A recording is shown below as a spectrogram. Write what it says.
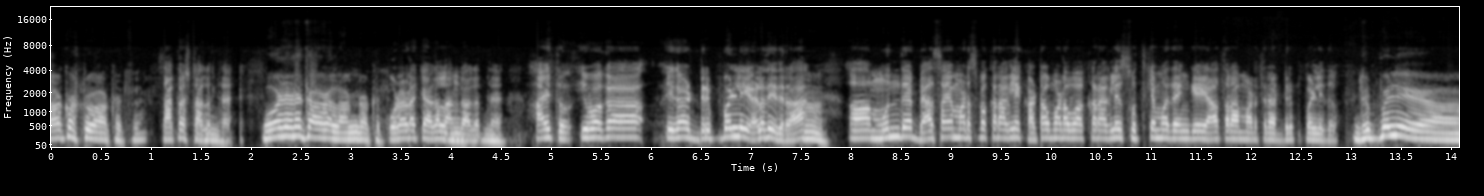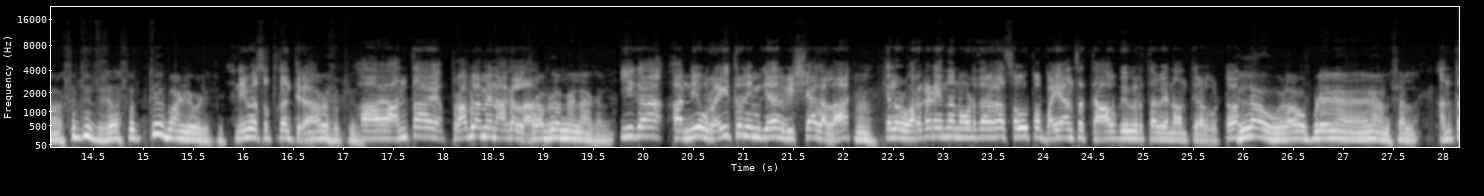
ಸಾಕಷ್ಟು ಹಾಕತ್ತೆ. ಸಾಕಷ್ಟು ಆಗುತ್ತೆ. ಓಡಾಡಕ್ಕೆ ಆಗಲ್ಲ ಹಂಗಾಗತ್ತೆ ಓಡಾಡಕ್ಕೆ ಆಗಲ್ಲ ಹಂಗಾಗತ್ತೆ. ಆಯ್ತು ಇವಾಗ ಈಗ ಡ್ರಿಪ್ ಬಳ್ಳಿ ಎಳೆದಿದ್ದೀರಾ ಆ, ಮುಂದೆ ಬೇಸಾಯ ಮಾಡಿಸ್ಬೇಕಾರಾಗ್ಲಿ ಕಟಾವ್ ಮಾಡಬೇಕಾರಾಗ್ಲಿ ಸುತ್ಕೆಮದ್ ಹೆಂಗೆ ಯಾವ ತರ ಮಾಡ್ತೀರಾ ಡ್ರಿಪ್ ಬಳ್ಳಿದು? ಡ್ರಿಪ್ ಬಳ್ಳಿ ಸುತ್ತಿ ಸರ್. ಸುತ್ತಿ ಬಾಂಡ್ಲಿ ಹೊಡಿತೀವಿ. ನೀವೇ ಸುತ್ಕೊಂತೀರಾ? ನಾವೇ ಆ, ಅಂತ ಪ್ರಾಬ್ಲಮ್ ಏನಾಗಲ್ಲ ಪ್ರಾಬ್ಲಮ್ ಏನಾಗಲ್ಲ ಈಗ ಆ, ನೀವು ರೈತರು ನಿಮ್ಗೆ ಏನ್ ವಿಷಯ ಆಗಲ್ಲ? ಕೆಲವರು ಹೊರಗಡೆಯಿಂದ ನೋಡಿದಾಗ ಸ್ವಲ್ಪ ಭಯ ಅನ್ಸುತ್ತೆ ಆವ್ಗೆ ಇರ್ತಾವೇನೋ ಅಂತ ಹೇಳ್ಬಿಟ್ಟು. ಇಲ್ಲ ಹುಳ ಉಪ್ಪಡೇನೆ ಏನೂ ಅನ್ಸಲ್ಲ. ಅಂತ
